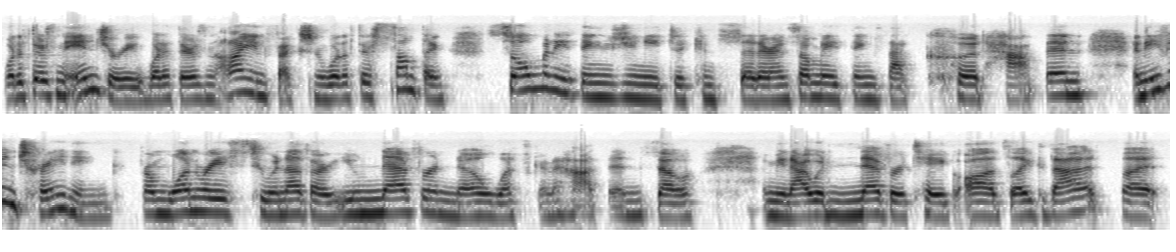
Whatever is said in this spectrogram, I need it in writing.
what if there's an injury? What if there's an eye infection? What if there's something? So many things you need to consider and so many things that could happen. And even training from one race to another, you never know what's going to happen. So, I mean, I would never take odds like that, but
